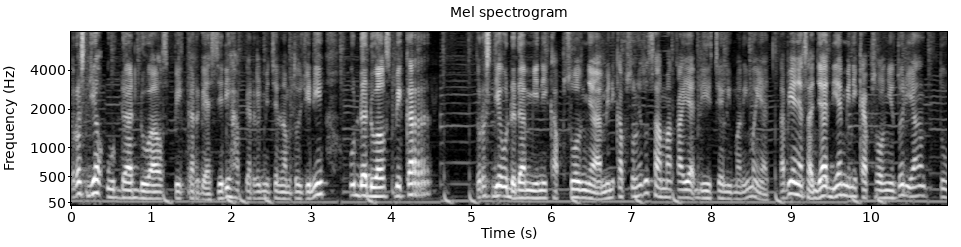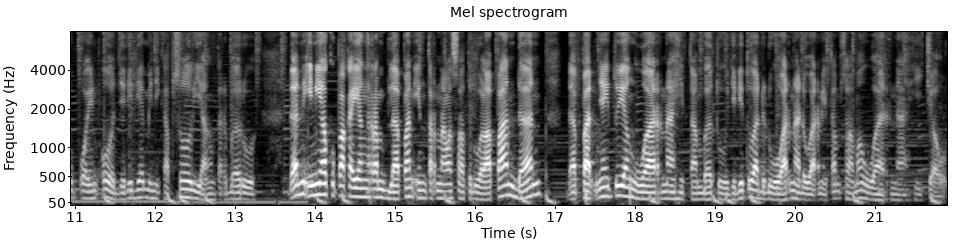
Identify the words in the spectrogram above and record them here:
Terus dia udah dual speaker guys. Jadi HP Realme C67 ini udah dual speaker Terus dia udah ada mini kapsulnya. Mini kapsulnya itu sama kayak di C55 ya. Tapi hanya saja dia mini kapsulnya itu yang 2.0. Jadi dia mini kapsul yang terbaru. Dan ini aku pakai yang RAM 8 internal 128 dan dapatnya itu yang warna hitam batu. Jadi itu ada dua warna, ada warna hitam sama warna hijau.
